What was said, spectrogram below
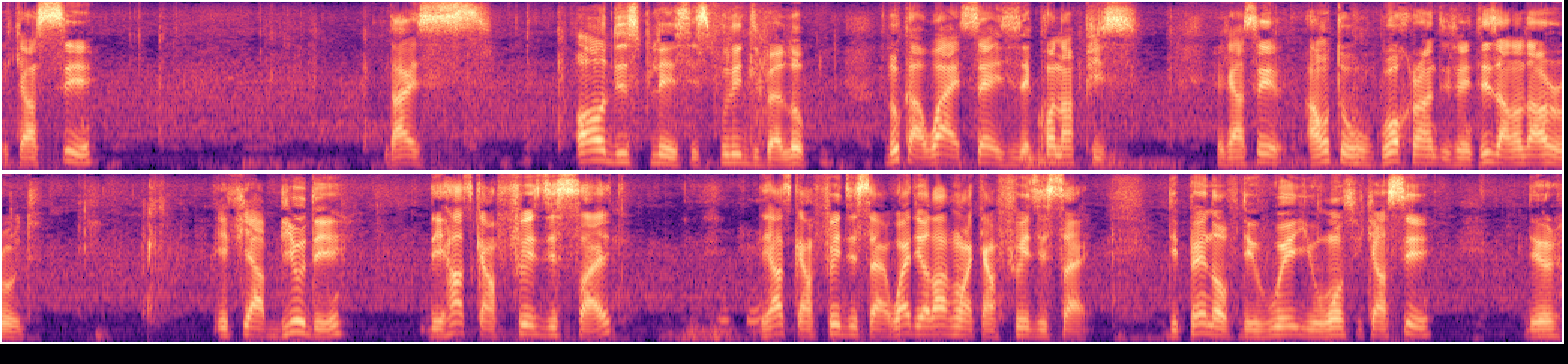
You can see that is all this place is fully developed. Look at why i said it is a corner piece. You can see i want to walk around this this is another road. If you are building the house can face this side Okay. the house can face this side. While the other one can face this side? Depend of the way you want. You can see the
